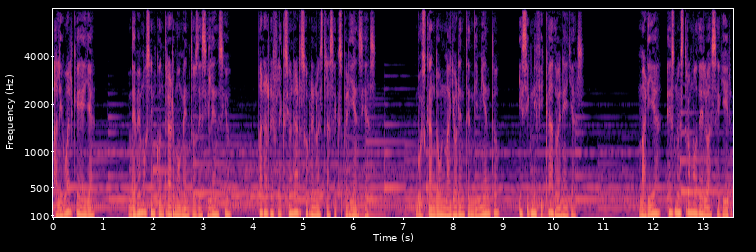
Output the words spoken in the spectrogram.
Al igual que ella, debemos encontrar momentos de silencio para reflexionar sobre nuestras experiencias, buscando un mayor entendimiento y significado en ellas. María es nuestro modelo a seguir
